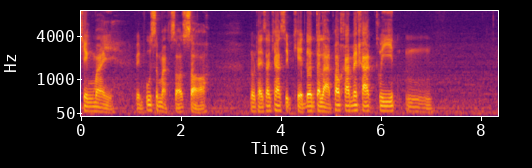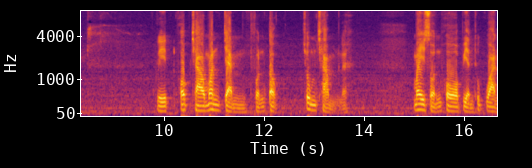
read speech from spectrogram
เชียงใหม่ เป็นผู้สมัครสอสอรวมไทยสร้างชาติสิบเขตเดินตลาดพ่อค้าแม่ค้ากรีด อืม กรีดพบชาวม่อนแจ่มฝนตกชุ่มฉ่ำนะ ไม่สนโพเปลี่ยนทุกวัน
